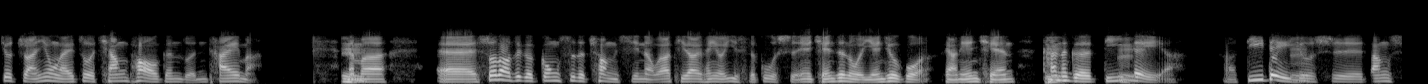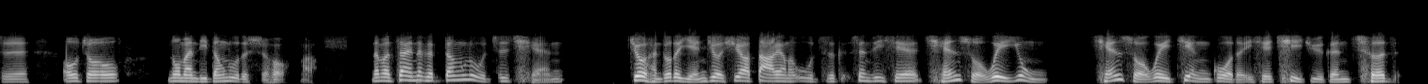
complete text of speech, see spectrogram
就转用来做枪炮跟轮胎嘛。嗯那么，呃，说到这个公司的创新呢，我要提到一个很有意思的故事，因为前阵子我研究过，两年前看那个 D 嗯 Day 啊，啊 D Day 嗯就是当时欧洲诺曼底登陆的时候啊，那么在那个登陆之前，就有很多的研究需要大量的物资，甚至一些前所未用、前所未见过的一些器具跟车子。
